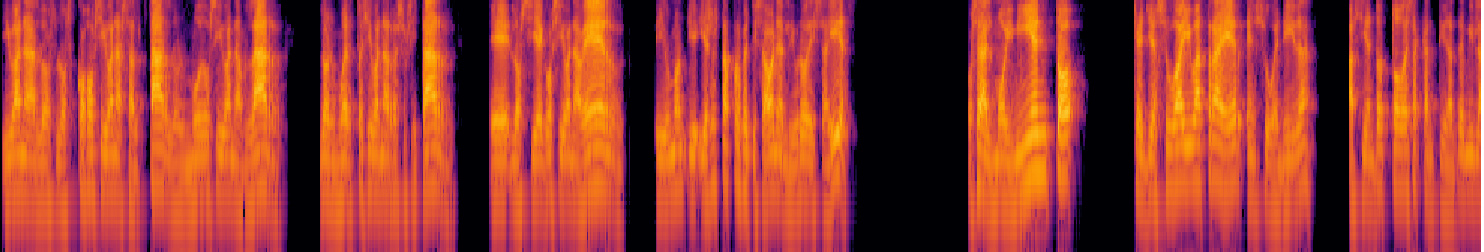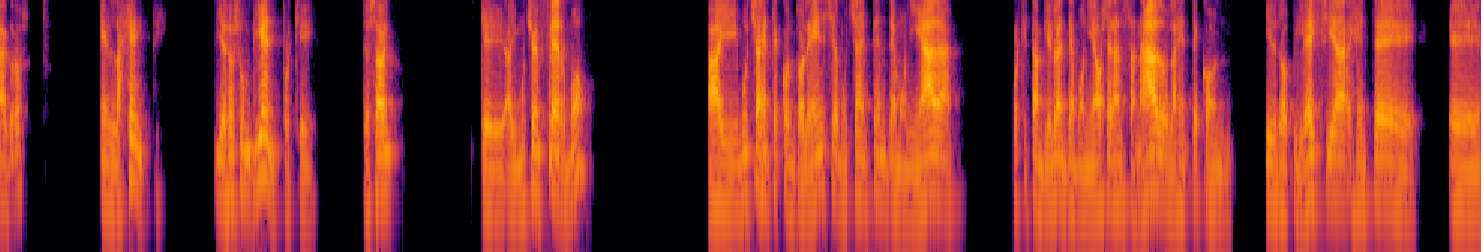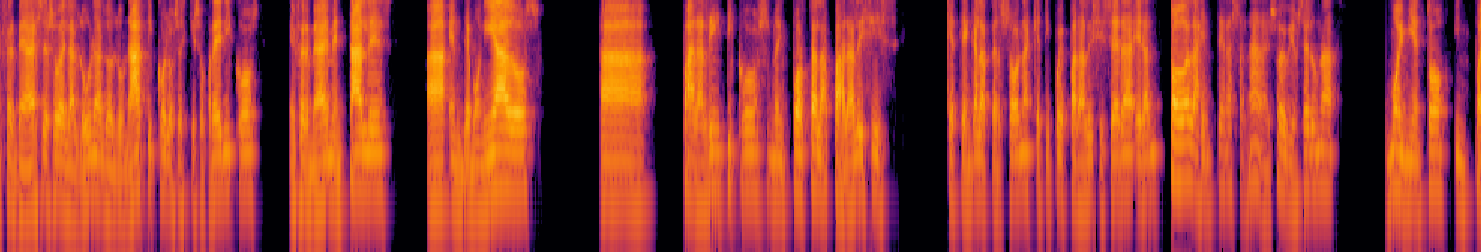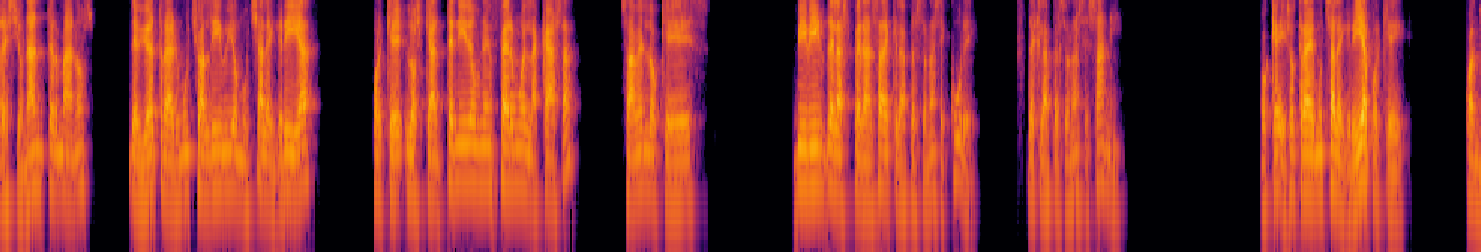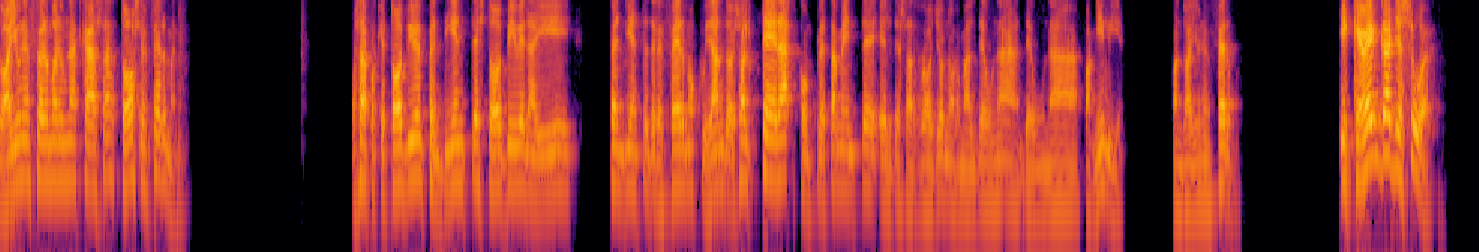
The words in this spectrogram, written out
iban a los, los cojos iban a saltar, los mudos iban a hablar, los muertos iban a resucitar, eh, los ciegos iban a ver, y, eso está profetizado en el libro de Isaías. O sea, el movimiento que Yeshua iba a traer en su venida, haciendo toda esa cantidad de milagros en la gente. Y eso es un bien, porque ustedes saben que hay mucho enfermo, hay mucha gente con dolencia, mucha gente endemoniada, porque también los endemoniados eran sanados, la gente con hidropilesia, gente, eh, enfermedades eso de la luna, los lunáticos, los esquizofrénicos, enfermedades mentales, a endemoniados, a paralíticos, no importa la parálisis que tenga la persona, qué tipo de parálisis era, eran toda la gente era sanada. Eso debió ser un movimiento impresionante, hermanos. Debió de traer mucho alivio, mucha alegría porque los que han tenido un enfermo en la casa saben lo que es vivir de la esperanza de que la persona se cure, de que la persona se sane. Ok, eso trae mucha alegría porque cuando hay un enfermo en una casa, todos se enferman. O sea, porque todos viven pendientes, todos viven ahí pendientes del enfermo, cuidando. Eso altera completamente el desarrollo normal de una, de una familia cuando hay un enfermo. Y que venga Yeshua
